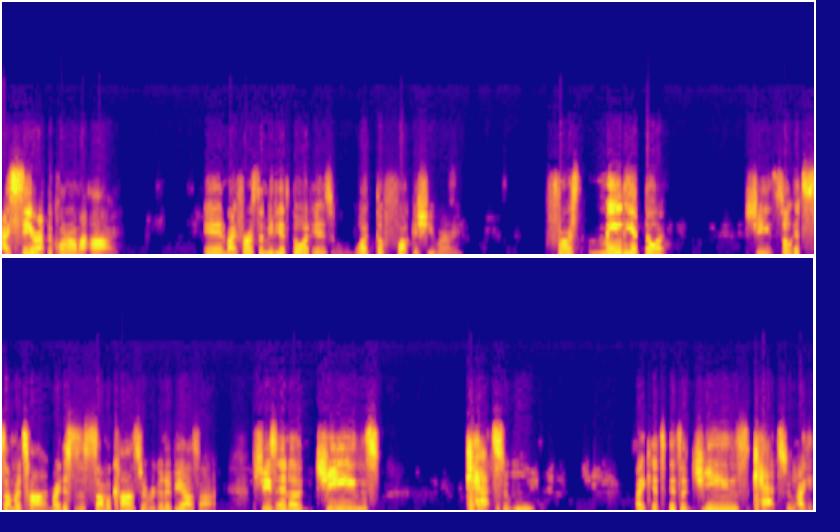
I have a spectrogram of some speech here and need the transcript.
I see her at the corner of my eye, and my first immediate thought is, "What the fuck is she wearing?" First immediate thought. She so it's summertime, right? This is a summer concert. We're gonna be outside. She's in a jeans catsuit. Like it's it's a jeans catsuit. I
